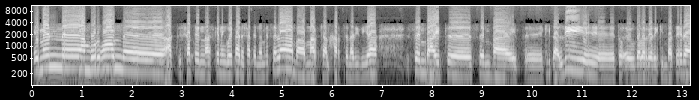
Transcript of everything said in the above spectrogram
Hemen eh, Hamburgon eh, esaten azkenengoetan esaten den bezala, ba, martxan jartzen ari dira zenbait eh, zenbait ekitaldi eh, udaberriarekin batera,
